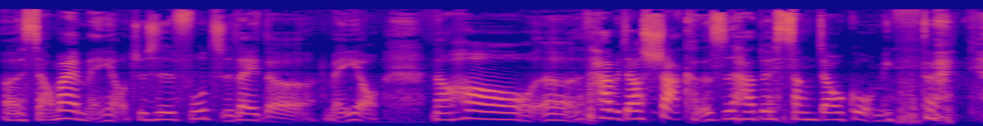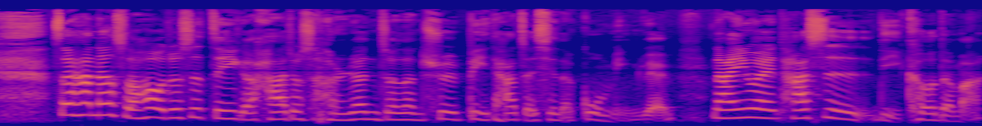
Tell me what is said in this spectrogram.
呃，小麦没有，就是麸质类的没有。然后呃，他比较 shock 的是他对香蕉过敏。对，所以他那时候就是第一个，他就是很认真的去避他这些的过敏源。那因为他是理科的嘛，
